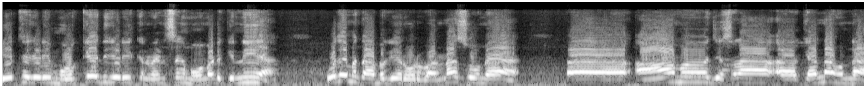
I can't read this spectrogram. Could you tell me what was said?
ਇੱਥੇ ਜਿਹੜੀ ਮੌਕੇ ਦੀ ਜਿਹੜੀ ਕਨਵੈਂਸਿੰਗ ਮੂਵਮੈਂਟ ਕਿੰਨੀ ਹੈ ਉਹਦੇ ਮੁਤਾਬਕ ਇਹ ਰੋਡ ਬਣਨਾ। ਸੋ ਮੈਂ ਆਮ ਜਿਸ ਤਰ੍ਹਾਂ ਕਹਿਣਾ ਹੁੰਨਾ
